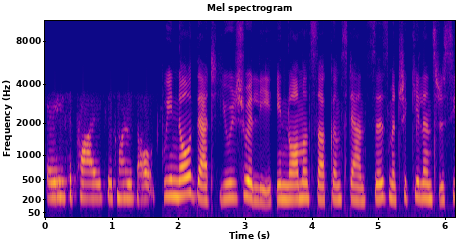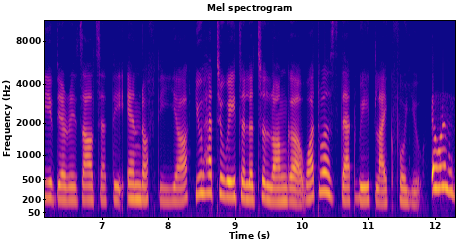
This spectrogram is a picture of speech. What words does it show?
very surprised with my results. We know that usually in normal circumstances, matriculants receive their results at the end of the year. You had to wait a little longer. What was that wait like for you? It was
